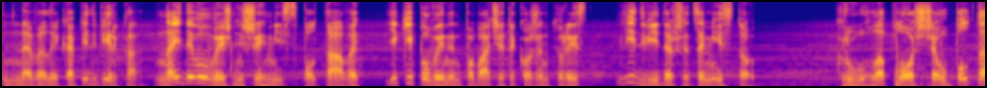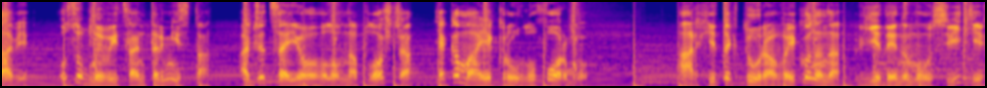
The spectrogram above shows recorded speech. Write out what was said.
Невелика підбірка найдивовижніших місць Полтави, які повинен побачити кожен турист, відвідавши це місто. Кругла площа у Полтаві особливий центр міста, адже це його головна площа, яка має круглу форму. Архітектура виконана в єдиному у світі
